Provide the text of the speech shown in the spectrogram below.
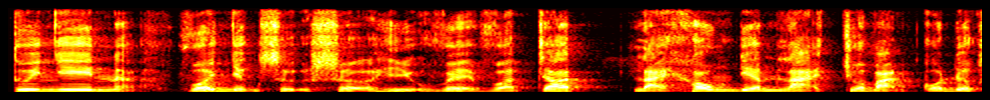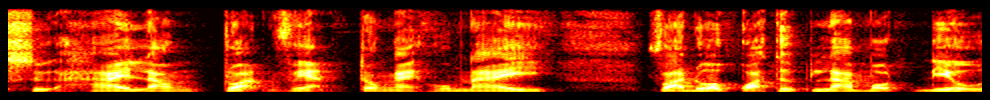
Tuy nhiên, với những sự sở hữu về vật chất lại không đem lại cho bạn có được sự hài lòng trọn vẹn trong ngày hôm nay. Và đó quả thực là một điều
